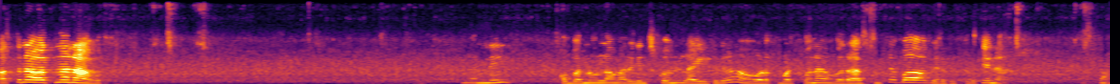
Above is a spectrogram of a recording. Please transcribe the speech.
వస్తున్నా వస్తున్నా నాకు. అన్నీ కొబ్బరి నూనెలో మరిగించుకొని లైట్గా ఉడకబట్టుకొని రాసుకుంటే బాగా పెరుగుతుంది ఓకేనా? ఇస్తాం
